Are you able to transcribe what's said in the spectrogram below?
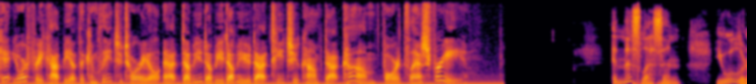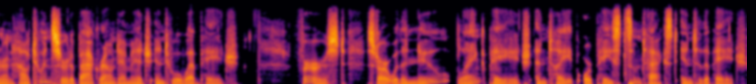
Get your free copy of the complete tutorial at www.teachucomp.com forward slash free. In this lesson, you will learn how to insert a background image into a web page. First, start with a new blank page and type or paste some text into the page.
